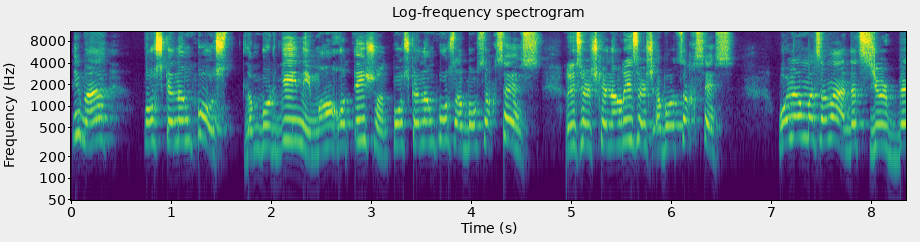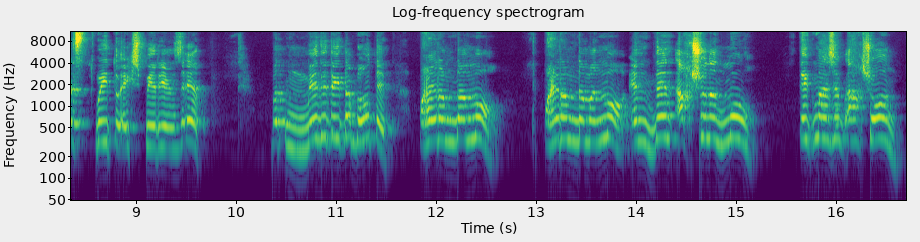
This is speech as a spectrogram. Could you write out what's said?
Di ba? Post ka ng post, Lamborghini, mga quotation, post ka ng post about success. Research ka ng research about success. Walang masama. That's your best way to experience it. But meditate about it. Pakiramdam mo. Pakiramdaman mo. And then actionan mo. Take massive action.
